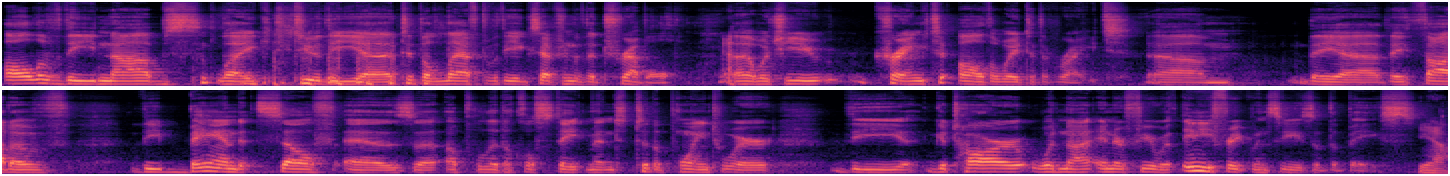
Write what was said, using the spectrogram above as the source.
all of the knobs like to the uh, to the left, with the exception of the treble, uh, which he cranked all the way to the right. Um, they uh, they thought of the band itself as a, a political statement to the point where the guitar would not interfere with any frequencies of the bass Yeah.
